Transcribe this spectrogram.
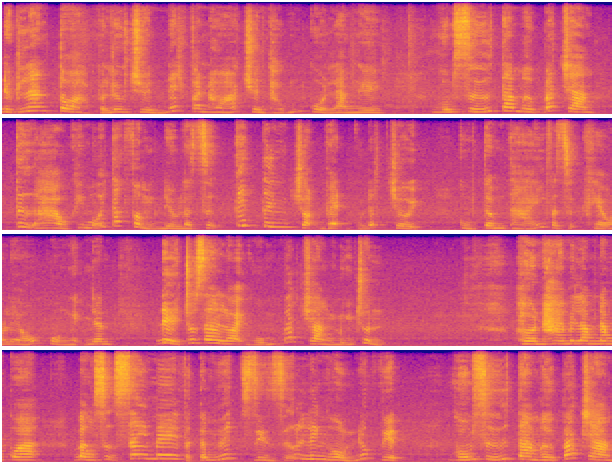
Được lan tỏa và lưu truyền nét văn hóa truyền thống của làng nghề, gốm sứ tam hợp bát tràng tự hào khi mỗi tác phẩm đều là sự kết tinh trọn vẹn của đất trời cùng tâm thái và sự khéo léo của nghệ nhân để cho ra loại gốm bát tràng đúng chuẩn. Hơn 25 năm qua, bằng sự say mê và tâm huyết gìn giữ linh hồn nước Việt, gốm sứ Tam Hợp Bát Tràng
